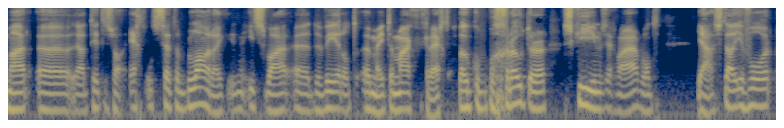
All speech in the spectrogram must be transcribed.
Maar eh, ja, dit is wel echt ontzettend belangrijk. In iets waar eh, de wereld mee te maken krijgt. Ook op een groter scheme, zeg maar. Want ja, stel je voor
